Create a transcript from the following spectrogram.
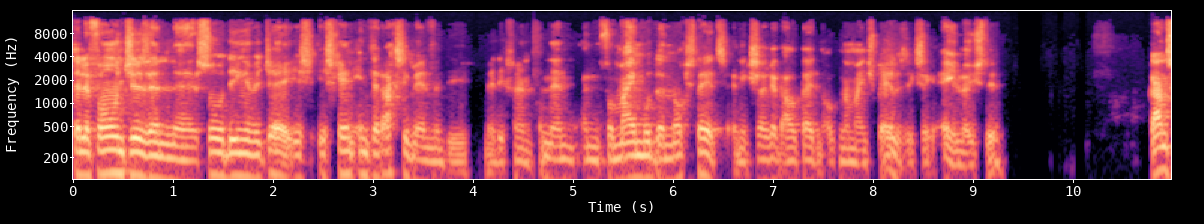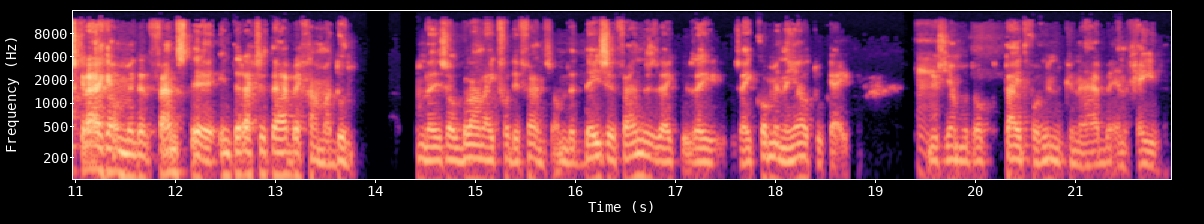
telefoontjes en eh, zo dingen, weet je, is, is geen interactie meer met die, met die fans. En, en, en voor mij moet dat nog steeds. En ik zeg het altijd ook naar mijn spelers. Ik zeg, hé, hey, luister. Kans krijgen om met de fans de interactie te hebben, ga maar doen. Omdat dat is ook belangrijk voor de fans. Omdat deze fans, zij, zij, zij komen naar jou toe kijken. Hmm. Dus jij moet ook tijd voor hun kunnen hebben en geven.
